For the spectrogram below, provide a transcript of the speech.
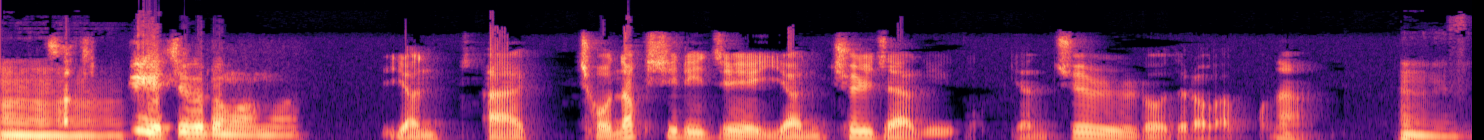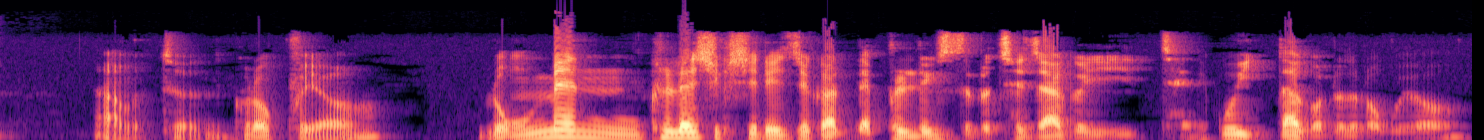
음, 이겠지 그럼 아마. 연아 존억 시리즈 연출작이고 연출로 들어갔구나. 음. 아무튼 그렇고요. 록맨 클래식 시리즈가 넷플릭스로 제작이 되고 있다 그러더라고요.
